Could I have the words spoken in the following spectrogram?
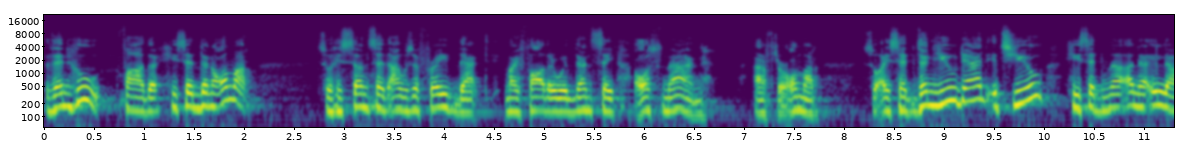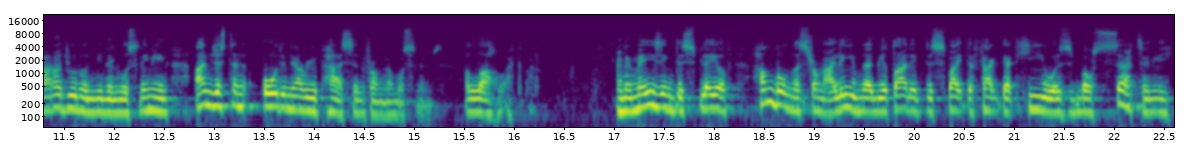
Then who, father? He said, Then Umar. So his son said, I was afraid that my father would then say, Uthman after Umar. So I said, Then you, dad, it's you? He said, ana illa rajulun min al muslimin. I'm just an ordinary person from the Muslims. Allahu Akbar. An amazing display of humbleness from Ali ibn Abi Talib, despite the fact that he was most certainly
